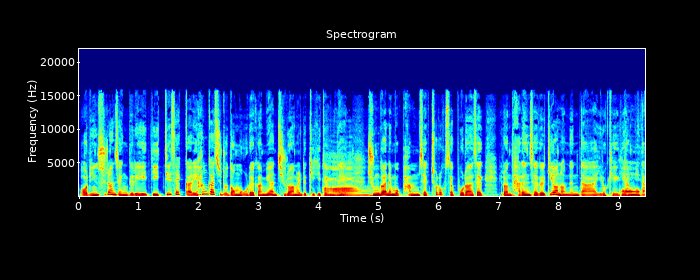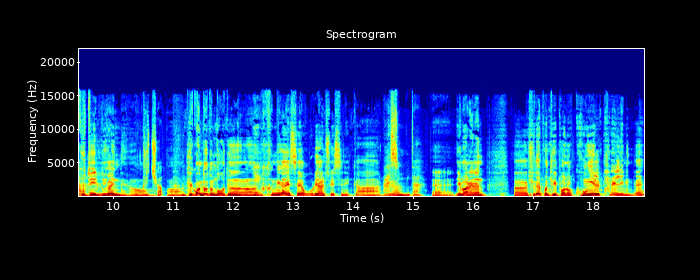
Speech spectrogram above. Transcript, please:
어린 수련생들이 이띠 색깔이 한 가지로 너무 오래가면 지루함을 느끼기 때문에 아. 중간에 뭐 밤색, 초록색, 보라색 이런 다른 색을 끼워 넣는다 이렇게 얘기합니다. 아, 그것도 일리가 있네요. 그렇죠. 어, 태권도든 뭐든 예. 흥미가 있어야 오래 할 수 있으니까. 그죠? 맞습니다. 예, 이번에는 어, 휴대폰 뒷번호 0181님인데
